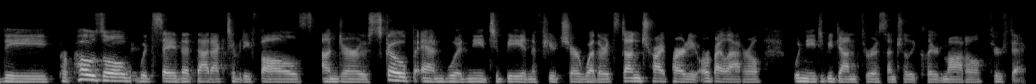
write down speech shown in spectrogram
the proposal would say that that activity falls under scope and would need to be in the future, whether it's done tri party or bilateral, would need to be done through a centrally cleared model through FIC.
